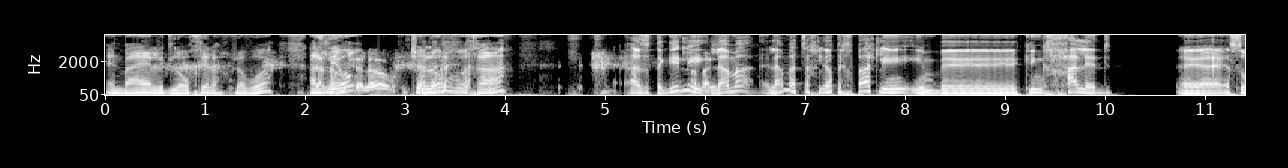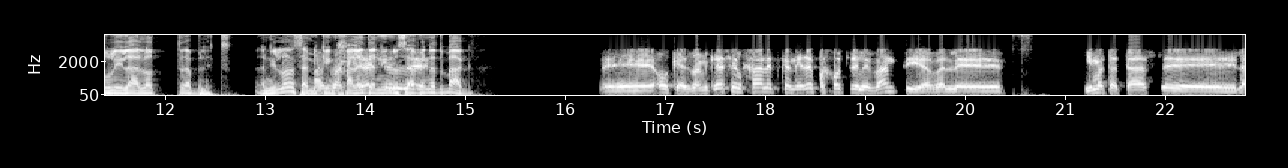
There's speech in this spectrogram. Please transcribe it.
אין בעיה, ילד לא אוכל השבוע. אז שלום, ליאור, שלום. שלום וברכה. אז תגיד לי, למה, צריך להיות אכפת לי אם בקינג חאלד אסור לי לעלות טאבלט? אני לא נוסע מקינג חאלד, אני נוסע בנתב"ג. אה, אוקיי, אז במקרה של חאלד כנראה פחות רלוונטי, אבל אה, אם אתה טס אה,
